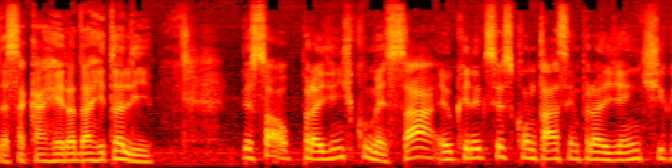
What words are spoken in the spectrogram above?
Dessa carreira da Rita Lee. Pessoal, para a gente começar, eu queria que vocês contassem para a gente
